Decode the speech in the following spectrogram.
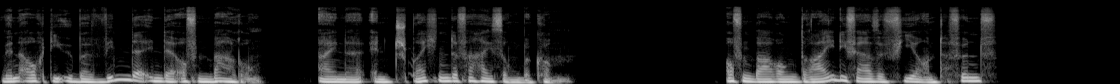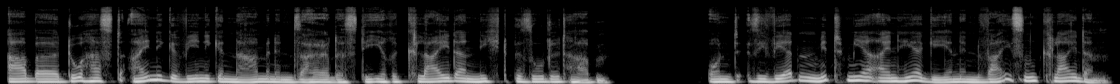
wenn auch die Überwinder in der Offenbarung eine entsprechende Verheißung bekommen. Offenbarung 3, die Verse 4 und 5 aber du hast einige wenige Namen in Sardes, die ihre Kleider nicht besudelt haben. Und sie werden mit mir einhergehen in weißen Kleidern,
